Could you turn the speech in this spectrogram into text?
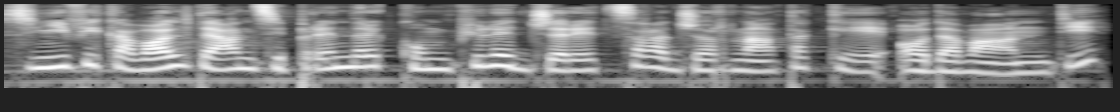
significa a volte anzi prendere con più leggerezza la giornata che ho davanti,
